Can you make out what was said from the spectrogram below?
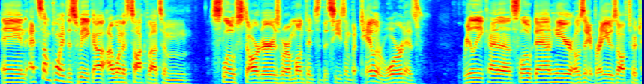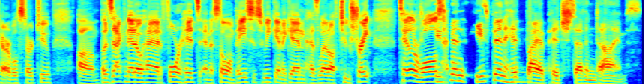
And at some point this week, I, I want to talk about some slow starters. We're a month into the season, but Taylor Ward has really kind of slowed down here. Jose Abreu's off to a terrible start too. Um, but Zach Neto had four hits and a stolen base this weekend. Again, has let off two straight. Taylor Walls, He's been he's been hit by a pitch seven times.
